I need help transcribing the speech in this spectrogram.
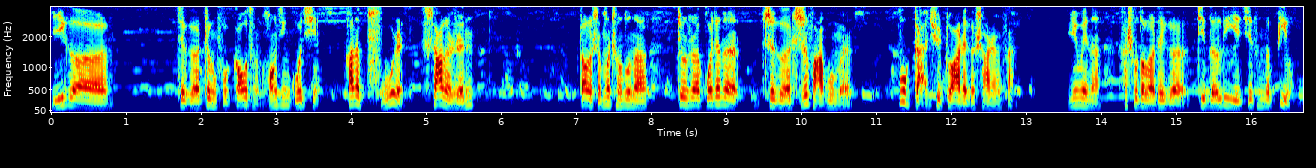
一个这个政府高层皇亲国戚，他的仆人杀了人，到了什么程度呢？就是说，国家的这个执法部门不敢去抓这个杀人犯。因为呢，他受到了这个既得利益阶层的庇护，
